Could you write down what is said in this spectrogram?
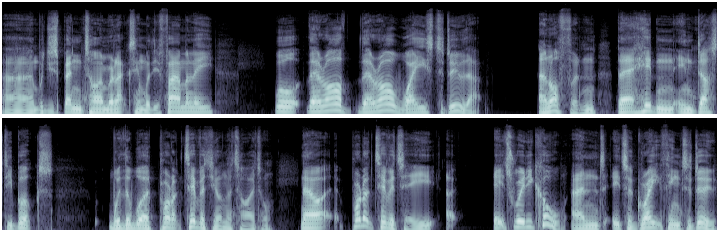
Um, would you spend time relaxing with your family? Well, there are there are ways to do that, and often they're hidden in dusty books with the word productivity on the title. Now, productivity, uh, it's really cool and it's a great thing to do.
